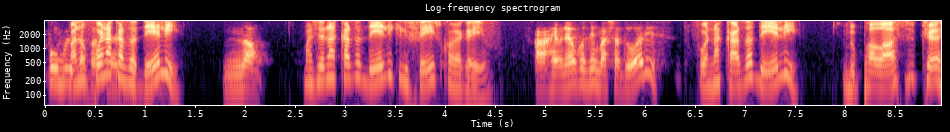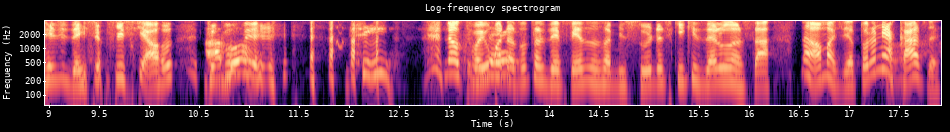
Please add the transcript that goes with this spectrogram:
pública. Mas não foi na casa dele? Não. Mas é na casa dele que ele fez, colega Ivo. A reunião com os embaixadores? Foi na casa dele, no palácio que é a residência oficial do ah, governo. Sim. Não, que foi uma das outras defesas absurdas que quiseram lançar. Não, mas eu tô na minha casa.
